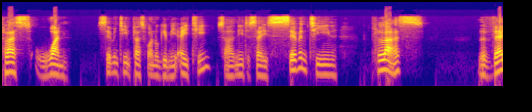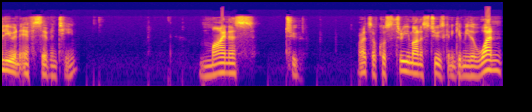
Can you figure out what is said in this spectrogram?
plus 1. 17 plus 1 will give me 18. So I need to say 17 plus the value in F17 minus 2. All right, so of course 3 minus 2 is going to give me the 1.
